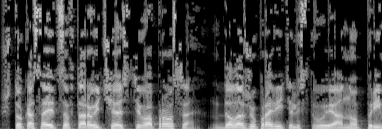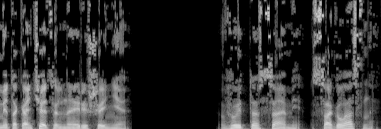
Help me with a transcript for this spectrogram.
Что касается второй части вопроса, доложу правительству, и оно примет окончательное решение. Вы-то сами согласны?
